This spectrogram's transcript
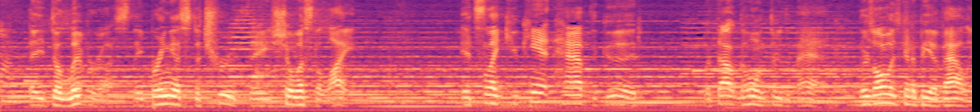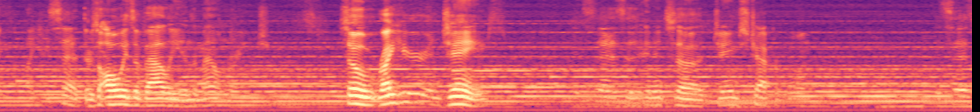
come on. They deliver us, they bring us the truth, they show us the light. It's like you can't have the good without going through the bad. There's always going to be a valley. Like I said, there's always a valley in the mountain range. So, right here in James, it says, and it's uh, James chapter 1, it says,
